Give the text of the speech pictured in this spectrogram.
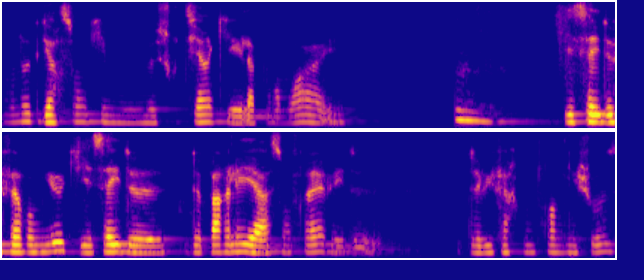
mon- autre garçon qui me soutient, qui est là pour moi et Hmm. qui essaye de faire au mieux, qui essaye de, de parler à son frère et de, de lui faire comprendre les choses.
